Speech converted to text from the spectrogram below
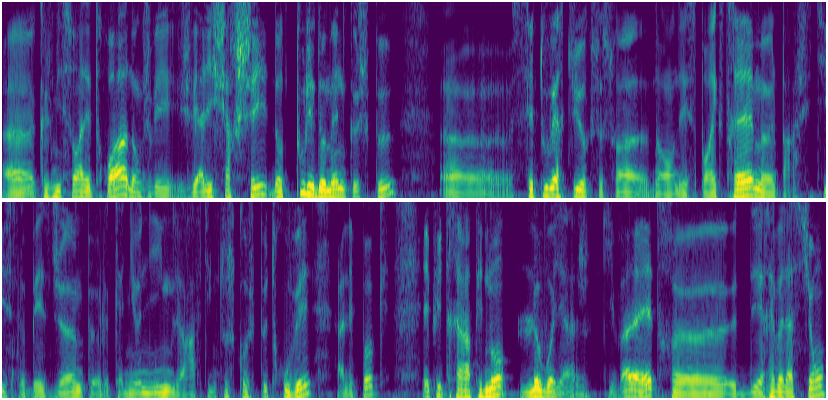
euh, que je m'y sens à l'étroit. Donc je vais, je vais aller chercher dans tous les domaines que je peux cette ouverture, que ce soit dans des sports extrêmes, le parachutisme, le base jump, le canyoning, le rafting, tout ce que je peux trouver à l'époque. Et puis très rapidement, le voyage, qui va être des révélations,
